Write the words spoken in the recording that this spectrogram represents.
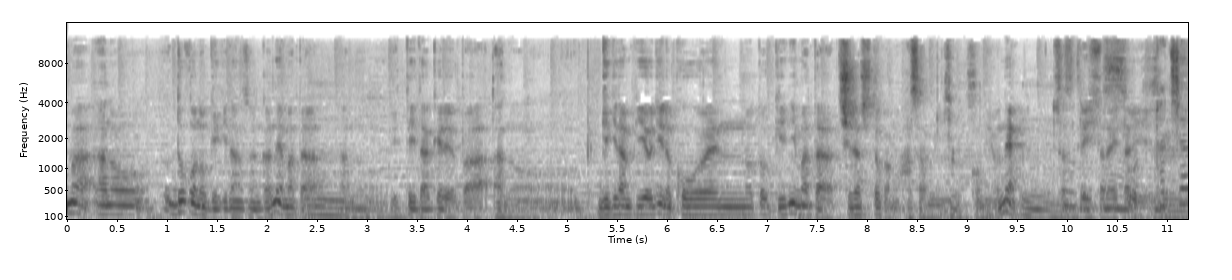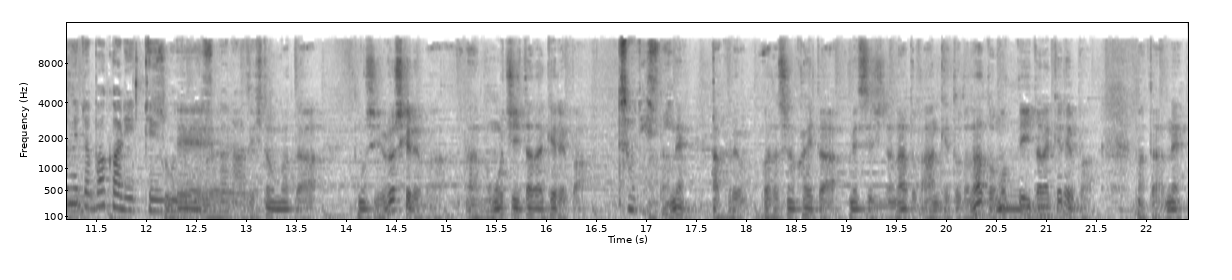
まあ、あのどこの劇団さんかねまたあの言っていただければあの劇団 POD の公演の時にまたチラシとかも挟み込みをねさせていただいたり。立ち上げたばかりっていうことえですから、ーぜひともまたもしよろしければあのお持ちいただければそうですね。またねあこれ私の書いたメッセージだなとかアンケートだなと思っていただければ、またね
